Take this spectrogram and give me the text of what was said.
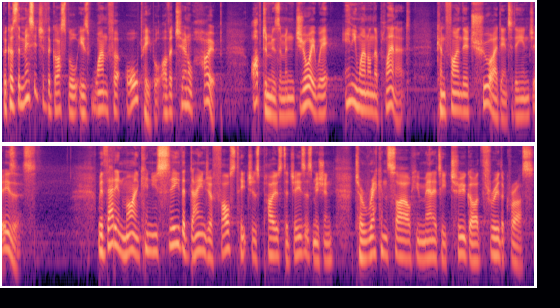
Because the message of the gospel is one for all people of eternal hope, optimism, and joy, where anyone on the planet can find their true identity in Jesus. With that in mind, can you see the danger false teachers pose to Jesus' mission to reconcile humanity to God through the cross?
